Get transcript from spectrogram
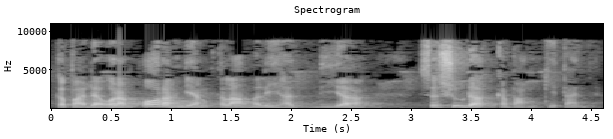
kepada orang-orang yang telah melihat dia sesudah kebangkitannya.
